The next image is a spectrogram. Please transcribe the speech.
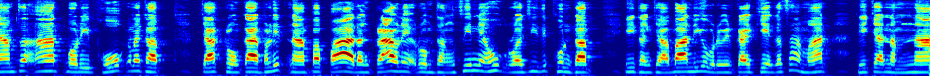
น้ำสะอาดบริโภคนะครับ จากโครงการผลิตน้ำประปาดังกล่าวเนี่ยรวมทั้งสิ้นเนี่ย640 คนครับที่ทางชาวบ้านที่อยู่บริเวณใกล้เคียงก็สามารถที่จะนำน้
